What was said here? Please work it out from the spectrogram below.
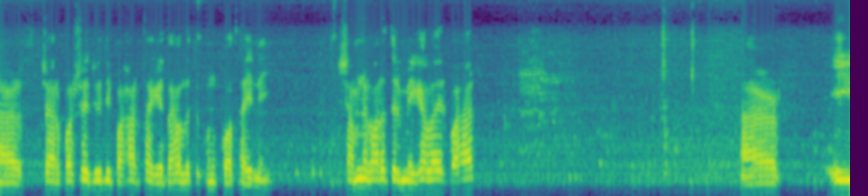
আর চারপাশে যদি পাহাড় থাকে, তাহলে তো কোনো কথাই নেই। সামনে ভারতের মেঘালয়ের পাহাড়। আর এই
